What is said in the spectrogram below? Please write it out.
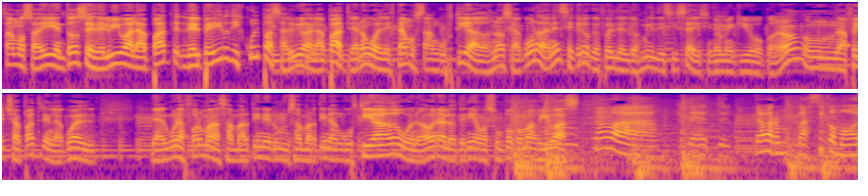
Estamos ahí entonces del viva la patria, del pedir disculpas al viva la patria, ¿no? O el estamos angustiados, ¿no? ¿Se acuerdan? Ese creo que fue el del 2016, si no me equivoco, ¿no? Una fecha patria en la cual de alguna forma San Martín era un San Martín angustiado, bueno, ahora lo teníamos un poco más vivaz. Estaba, de- de- estaba así como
